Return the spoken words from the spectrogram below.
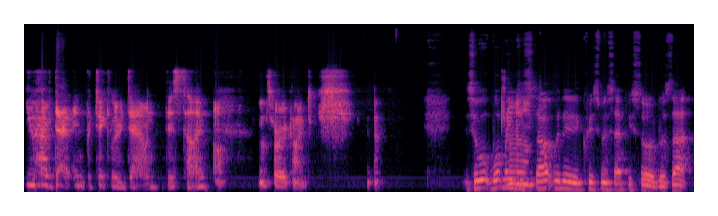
you have that in particular down this time. that's very kind. So, what- what made you Um, start with a Christmas episode? Was that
